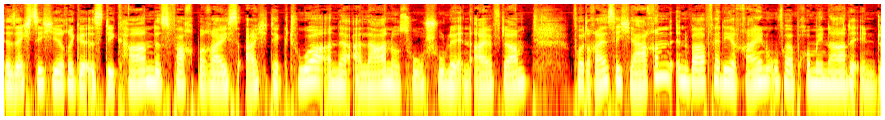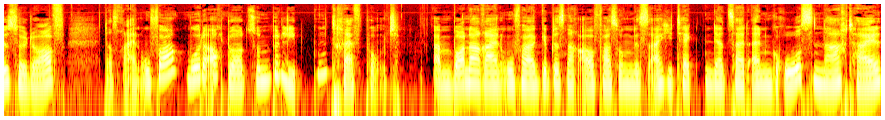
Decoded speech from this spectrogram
Der 60-Jährige ist Dekan des Fachbereichs Architektur an der Alanus Hochschule in Alfter. Vor 30 Jahren entwarf er die Rheinuferpromenade in Düsseldorf. Das Rheinufer wurde auch dort zum beliebten Treffpunkt. Am Bonner Rheinufer gibt es nach Auffassung des Architekten derzeit einen großen Nachteil.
